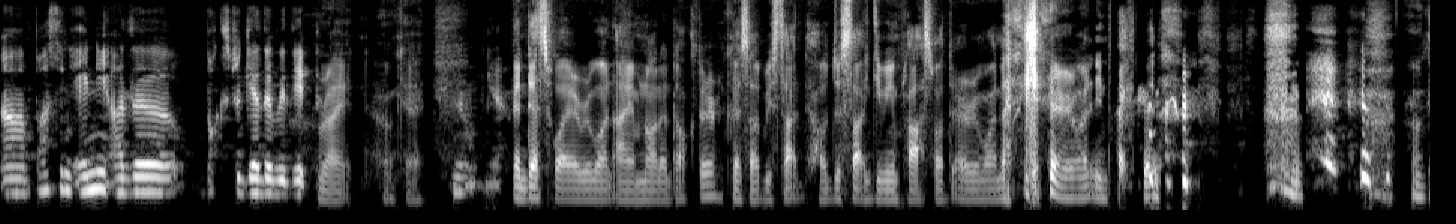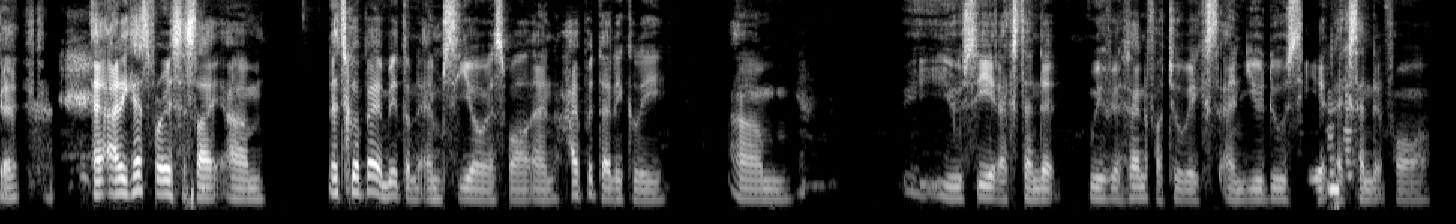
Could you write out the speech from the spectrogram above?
uh, passing any other bugs together with it. Right. Okay. No, yeah. And that's why everyone, I am not a doctor because I'll be start. I'll just start giving plasma to everyone. everyone infected. okay. And I guess for us, it's like um, let's go back a bit on the MCO as well. And hypothetically, um, you see it extended. We've extended for two weeks, and you do see it Mhm, extended for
